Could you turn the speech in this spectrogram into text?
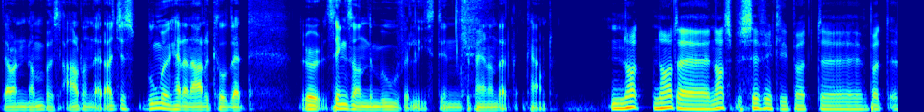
there are numbers out on that. I just Bloomberg had an article that there are things on the move at least in Japan on that account. Not not uh, not specifically, but uh, but uh,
